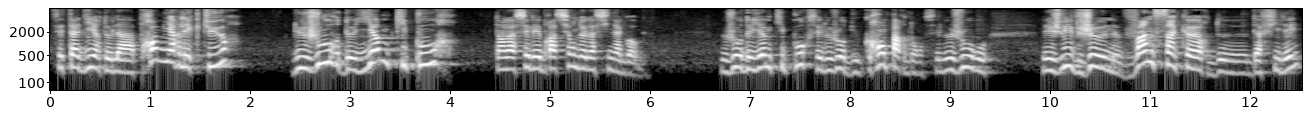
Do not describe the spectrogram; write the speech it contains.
c'est-à-dire de la première lecture du jour de Yom Kippour dans la célébration de la synagogue. Le jour de Yom Kippour, c'est le jour du grand pardon. C'est le jour où les Juifs jeûnent 25 heures d'affilée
